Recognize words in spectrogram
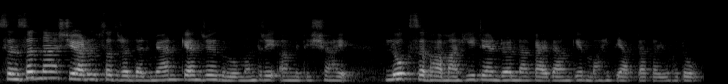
સંસદના શિયાળુ સત્ર દરમિયાન કેન્દ્રીય ગૃહમંત્રી અમિત શાહે લોકસભામાં હિટ એન્ડ રનના કાયદા અંગે માહિતી આપતા કહ્યું હતું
